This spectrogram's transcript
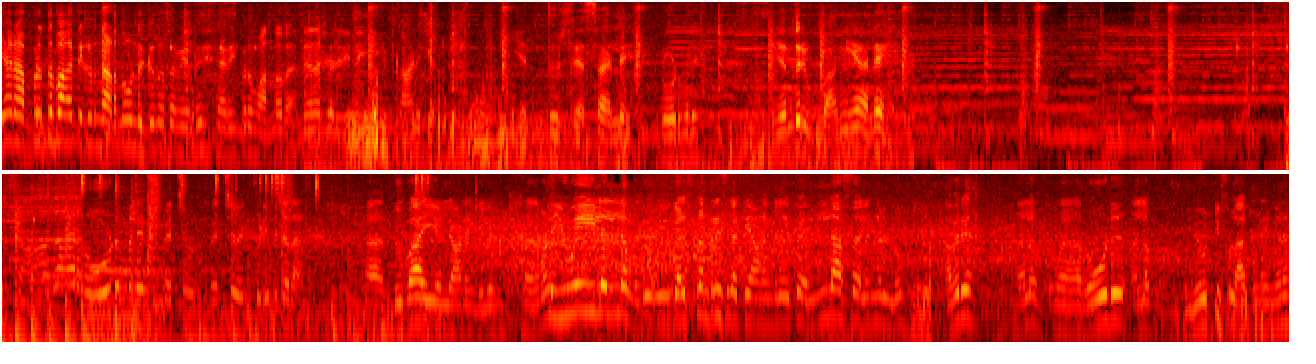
ഞാൻ അപ്പുറത്തെ ഭാഗത്തേക്ക് നടന്നുകൊണ്ടിരിക്കുന്ന സമയത്ത് ഞാൻ ഇപ്പം വന്നതാണ് എന്താണെന്ന് വെച്ചാൽ ഇത് ഈ കാണിക്കാം. എന്തൊരു രസമല്ലേ റോഡ് മുതൽ എന്തൊരു ഭംഗിയാ അല്ലേ? സാധാ റോഡ് മുതൽ വെച്ച് വെച്ച് പിടിപ്പിച്ചതാണ്. ദുബായിലാണെങ്കിലും നമ്മൾ യു എയിലെല്ലാം ഗൾഫ് കൺട്രീസിലൊക്കെ ആണെങ്കിലും ഇപ്പോൾ എല്ലാ സ്ഥലങ്ങളിലും അവർ നല്ല റോഡ് നല്ല ബ്യൂട്ടിഫുൾ ആക്കുന്ന ഇങ്ങനെ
